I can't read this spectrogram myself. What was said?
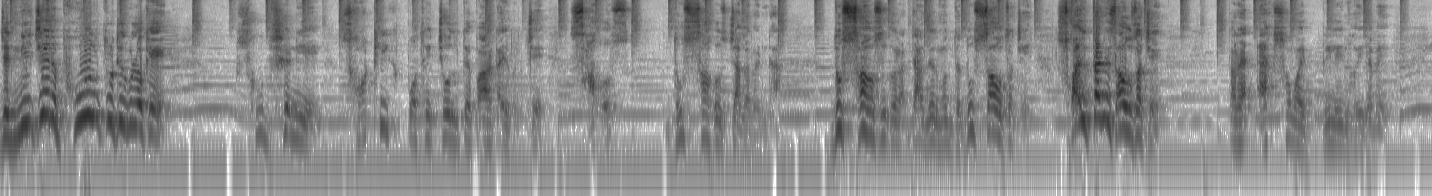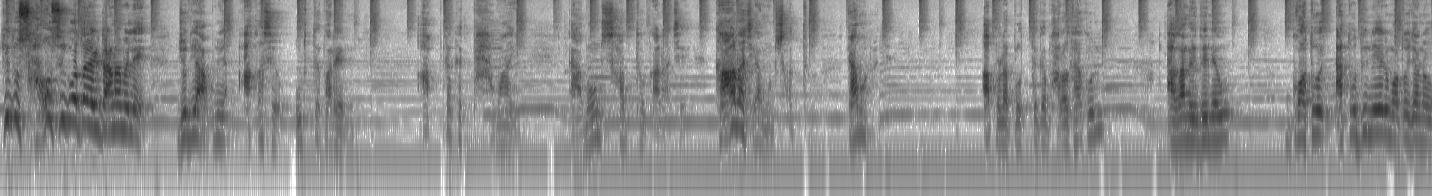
যে নিজের ভুল ত্রুটিগুলোকে শুধরে নিয়ে সঠিক পথে চলতে পারাটাই হচ্ছে সাহস। দুঃসাহস জাগাবেন না। দুঃসাহসিকরা যাদের মধ্যে দুঃসাহস আছে, শয়তানি সাহস আছে, তারা এক সময় বিলীন হয়ে যাবে। কিন্তু সাহসিকতায় ডানা মেলে যদি আপনি আকাশে উঠতে পারেন, আপনাকে থামাই এমন সাধ্য কার আছে? কার আছে এমন সাধ্য? কেমন আছে? আপনারা প্রত্যেকে ভালো থাকুন। আগামী দিনেও গত এতদিনের মতো যেন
